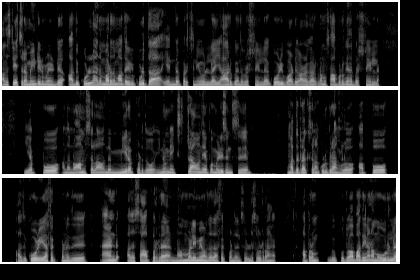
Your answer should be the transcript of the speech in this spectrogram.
அந்த ஸ்டேச்சரை மெயின்டைன் பண்ணிட்டு அதுக்குள்ளே அந்த மருந்து மாத்திரைகள் கொடுத்தா எந்த பிரச்சனையும் இல்லை. யாருக்கும் எந்த பிரச்சனையும் இல்லை. கோழி பாட்டுக்கு அழகாக இருக்கும். நம்ம சாப்பிட்றதுக்கும் எந்த பிரச்சனையும் இல்லை. எப்போ அந்த நார்ம்ஸ் எல்லாம் வந்து மீறப்படுதோ இன்னும் எக்ஸ்ட்ரா வந்து எப்போ மெடிசின்ஸு மற்ற ட்ரக்ஸ் எல்லாம் கொடுக்குறாங்களோ அப்போது அது கோழியை எஃபெக்ட் பண்ணுது அண்ட் அதை சாப்பிட்ற நம்மளையுமே வந்து அதை அஃபெக்ட் பண்ணுதுன்னு சொல்லிட்டு சொல்கிறாங்க அப்புறம் பொதுவாக பார்த்திங்கன்னா நம்ம ஊரில்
